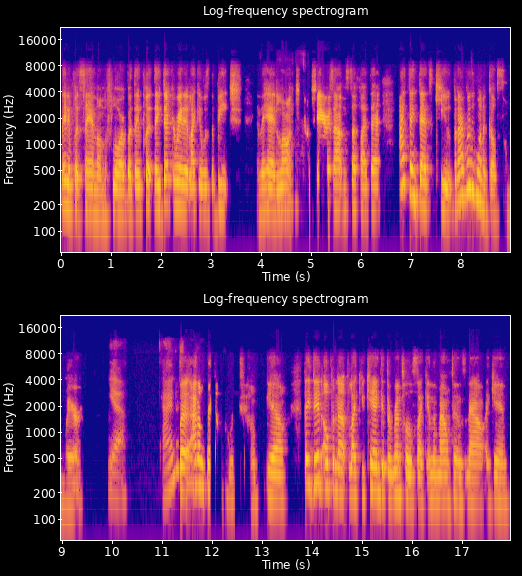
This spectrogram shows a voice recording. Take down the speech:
they didn't put sand on the floor, but they put they decorated like it was the beach, and they had mm-hmm. launch chairs out and stuff like that. I think that's cute, but I really want to go somewhere. Yeah. I understand. But I don't think I'm going to. Yeah. They did open up like you can get the rentals like in the mountains now again.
